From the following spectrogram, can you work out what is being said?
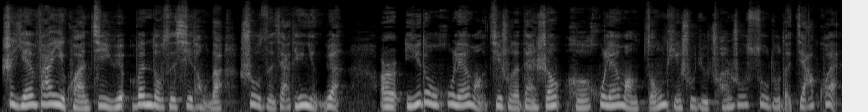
是研发一款基于 Windows 系统的数字家庭影院。而移动互联网技术的诞生和互联网总体数据传输速度的加快，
